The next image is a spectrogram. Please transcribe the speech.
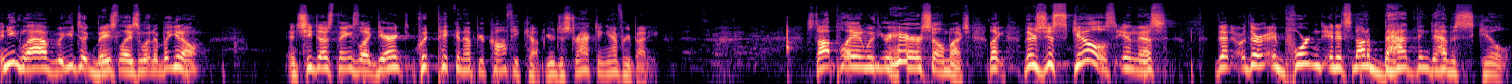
and you can laugh, but you took base lace with it, but you know. And she does things like, Darren, quit picking up your coffee cup. You're distracting everybody. Stop playing with your hair so much. Like, there's just skills in this that are, they're important, and it's not a bad thing to have a skill.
